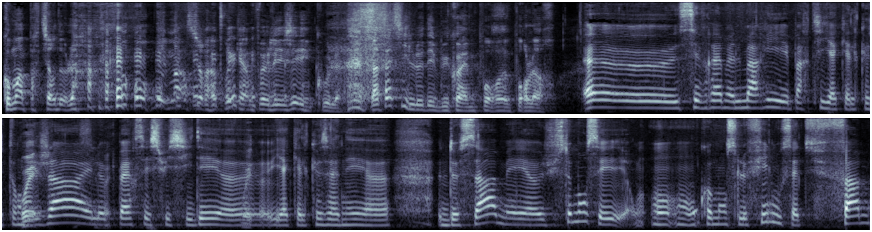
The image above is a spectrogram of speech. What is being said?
Comment à partir de là, on démarre sur un truc un peu léger et cool? Pas facile le début quand même pour, euh, pour. Euh, c'est vrai, mais le mari est parti il y a quelques temps Ouais, déjà, et le vrai. père s'est suicidé euh, il y a quelques années euh, de ça. Mais justement, c'est, on, on commence le film où cette femme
